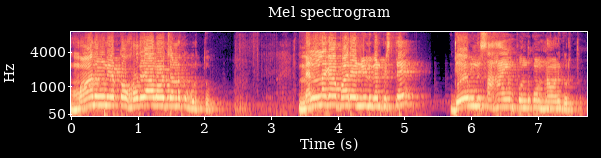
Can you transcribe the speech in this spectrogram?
మానవుని యొక్క హృదయాలోచనలకు గుర్తు. మెల్లగా పారే నీళ్ళు కనిపిస్తే దేవుని సహాయం పొందుకుంటున్నామని గుర్తు.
